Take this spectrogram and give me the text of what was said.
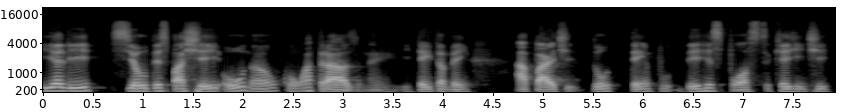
e ali se eu despachei ou não com atraso. Né? E tem também a parte do tempo de resposta, que a gente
